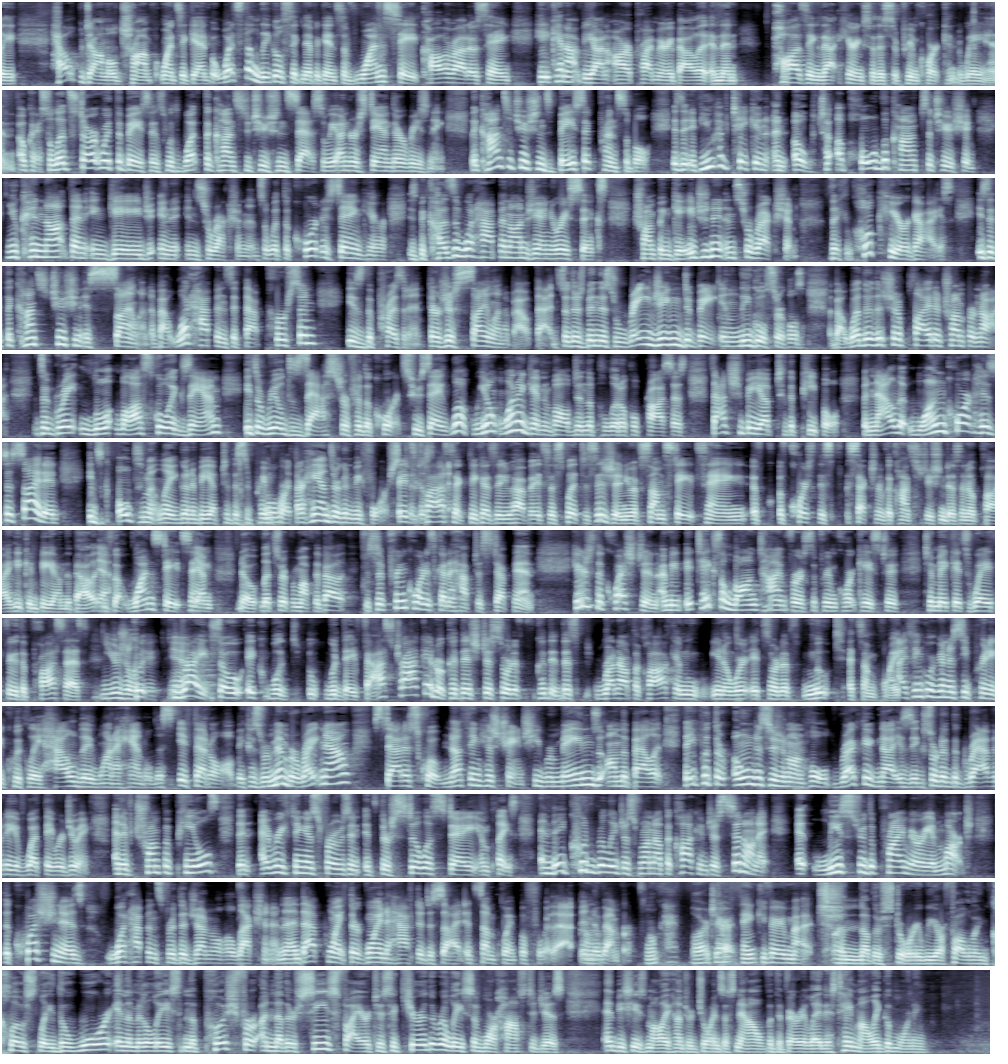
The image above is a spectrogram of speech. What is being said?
help Donald Trump once again. But what's the legal significance of one state, Colorado, saying he cannot be on our primary ballot and then pausing that hearing so the Supreme Court can weigh in? Okay, so let's start with the basics, with what the Constitution says, so we understand their reasoning. The Constitution's basic principle is that if you have taken an oath to uphold the Constitution, you cannot then engage in an insurrection. And so what the court is saying here is because of what happened on January 6th, Trump engaged in an insurrection. The hook here, guys, is that the Constitution is silent about what happens if that person is the president. They're just silent about that. And so there's been this raging debate in legal circles about whether this should apply to Trump or not. It's a great law school exam. It's a real disaster for the courts who say, look, we don't want to get involved in the political process. That should be up to the people. But now that one court has decided, it's ultimately going to be up to the Supreme Court. Their hands are going to be forced. It's classic because you have it's a split decision. You have some states saying, of, of course, this section of the Constitution doesn't apply. He can be on the ballot. Yeah. You've got one state saying, Yep. no, let's rip him off the ballot. The Supreme Court is going to have to step in. Here's the question. I mean, it takes a long time for a Supreme Court case to to make its way through the process. Usually, Could- yeah. right? So, it would would they fast track it, or could this just sort of could this run out the clock and you know where it's sort of moot at some point? I think we're going to see pretty quickly how they want to handle this, if at all. Because remember, right now, status quo, nothing has changed. He remains on the ballot. They put their own decision on hold, recognizing sort of the gravity of what they were doing. And if Trump appeals, then everything is frozen. It's, there's still a stay in place. And they could really just run out the clock and just sit on it, at least through the primary in March. The question is, what happens for the general election? And at that point, they're going to have to decide at some point before that in November. okay, Laura Jarrett, thank you very much. Another story we are following closely the war in the Middle East and the push for another ceasefire to secure the release of more hostages. NBC's Molly Hunter joins us now with the very latest. Hey, Molly, good morning.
